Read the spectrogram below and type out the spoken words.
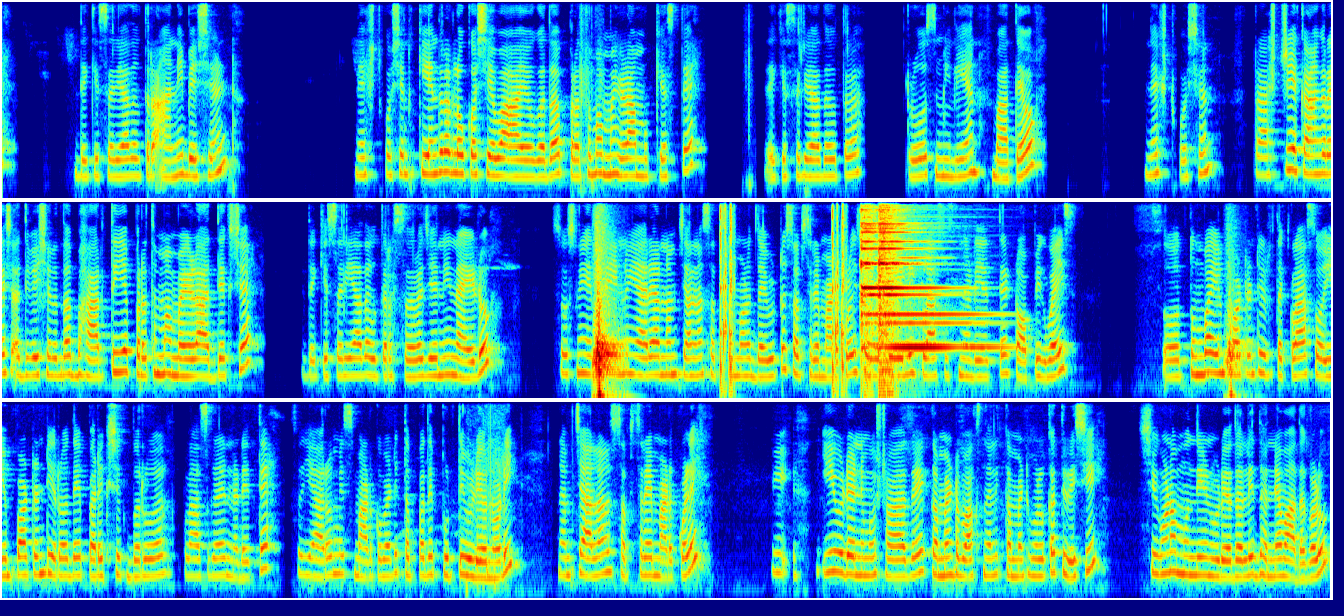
ಇದಕ್ಕೆ ಸರಿಯಾದ ಉತ್ತರ ಆನಿ ಬೇಸೆಂಟ್. ನೆಕ್ಸ್ಟ್ ಕ್ವಶನ್ ಕೇಂದ್ರ ಲೋಕಸೇವಾ ಆಯೋಗದ ಪ್ರಥಮ ಮಹಿಳಾ ಮುಖ್ಯಸ್ಥೆ. ಇದಕ್ಕೆ ಸರಿಯಾದ ಉತ್ತರ ರೋಸ್ ಮಿಲಿಯನ್ ಬಾತೇವ್. ನೆಕ್ಸ್ಟ್ ಕ್ವಶನ್ ರಾಷ್ಟ್ರೀಯ ಕಾಂಗ್ರೆಸ್ ಅಧಿವೇಶನದ ಭಾರತೀಯ ಪ್ರಥಮ ಮಹಿಳಾ ಅಧ್ಯಕ್ಷೆ. ಇದಕ್ಕೆ ಸರಿಯಾದ ಉತ್ತರ ಸರೋಜಿನಿ ನಾಯ್ಡು. ಸೊ ಸ್ನೇಹಿತರೆ, ಇನ್ನು ಯಾರ್ಯಾರು ನಮ್ಮ ಚಾನಲ್ ಸಬ್ಸ್ಕ್ರೈಬ್ ಮಾಡೋದು ದಯವಿಟ್ಟು ಸಬ್ಸ್ಕ್ರೈಬ್ ಮಾಡ್ಕೊಳ್ಳಿ. ಸೊ ಡೈಲಿ ಕ್ಲಾಸಸ್ ನಡೆಯುತ್ತೆ ಟಾಪಿಕ್ ವೈಸ್ ಸೊ ತುಂಬ ಇಂಪಾರ್ಟೆಂಟ್ ಇರುತ್ತೆ ಕ್ಲಾಸ್ ಸೊ ಇಂಪಾರ್ಟೆಂಟ್ ಇರೋದೇ ಪರೀಕ್ಷೆಗೆ ಬರುವ ಕ್ಲಾಸ್ಗಳೇ ನಡೆಯುತ್ತೆ. ಸೊ ಯಾರೂ ಮಿಸ್ ಮಾಡ್ಕೋಬೇಡಿ. ತಪ್ಪದೇ ಪೂರ್ತಿ ವಿಡಿಯೋ ನೋಡಿ. ನಮ್ಮ ಚಾನಲ್ ಸಬ್ಸ್ಕ್ರೈಬ್ ಮಾಡ್ಕೊಳ್ಳಿ. ಈ ವಿಡಿಯೋ ನಿಮಗೆ ಇಷ್ಟ ಆದರೆ ಕಮೆಂಟ್ ಬಾಕ್ಸ್ನಲ್ಲಿ ಕಮೆಂಟ್ ಮೂಲಕ ತಿಳಿಸಿ. ಸಿಗೋಣ ಮುಂದಿನ ವಿಡಿಯೋದಲ್ಲಿ ಧನ್ಯವಾದಗಳು.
